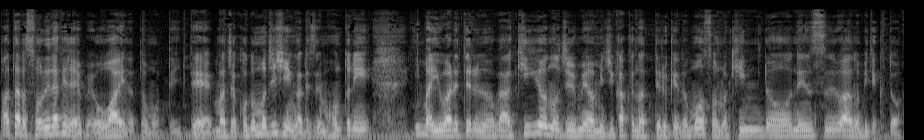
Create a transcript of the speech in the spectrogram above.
まあ、ただそれだけじゃやっぱり弱いなと思っていて、まあ、じゃあ子供自身がですね本当に今言われてるのが企業の寿命は短くなってるけどもその勤労年数は伸びていくと、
